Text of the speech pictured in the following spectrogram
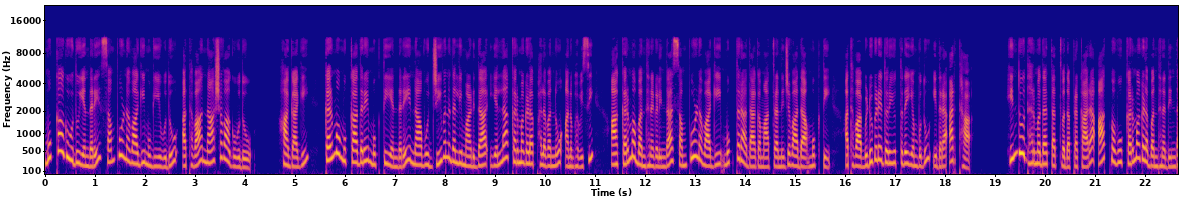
ಮುಕ್ಕಾಗುವುದು ಎಂದರೆ ಸಂಪೂರ್ಣವಾಗಿ ಮುಗಿಯುವುದು ಅಥವಾ ನಾಶವಾಗುವುದು. ಹಾಗಾಗಿ, ಕರ್ಮ ಮುಕ್ಕಾದರೆ ಮುಕ್ತಿ ಎಂದರೆ ನಾವು ಜೀವನದಲ್ಲಿ ಮಾಡಿದ ಎಲ್ಲಾ ಕರ್ಮಗಳ ಫಲವನ್ನು ಅನುಭವಿಸಿ, ಆ ಕರ್ಮ ಬಂಧನಗಳಿಂದ ಸಂಪೂರ್ಣವಾಗಿ ಮುಕ್ತರಾದಾಗ ಮಾತ್ರ ನಿಜವಾದ ಮುಕ್ತಿ ಅಥವಾ ಬಿಡುಗಡೆ ದೊರೆಯುತ್ತದೆ ಎಂಬುದು ಇದರ ಅರ್ಥ. ಹಿಂದೂ ಧರ್ಮದ ತತ್ವದ ಪ್ರಕಾರ ಆತ್ಮವು ಕರ್ಮಗಳ ಬಂಧನದಿಂದ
